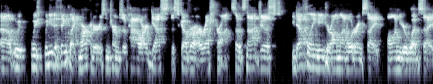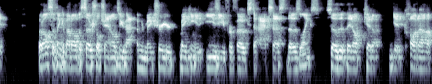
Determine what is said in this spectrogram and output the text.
uh, we, we, we need to think like marketers in terms of how our guests discover our restaurant. So it's not just, you definitely need your online ordering site on your website, but also think about all the social channels you have and make sure you're making it easy for folks to access those links so that they don't get, get caught up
